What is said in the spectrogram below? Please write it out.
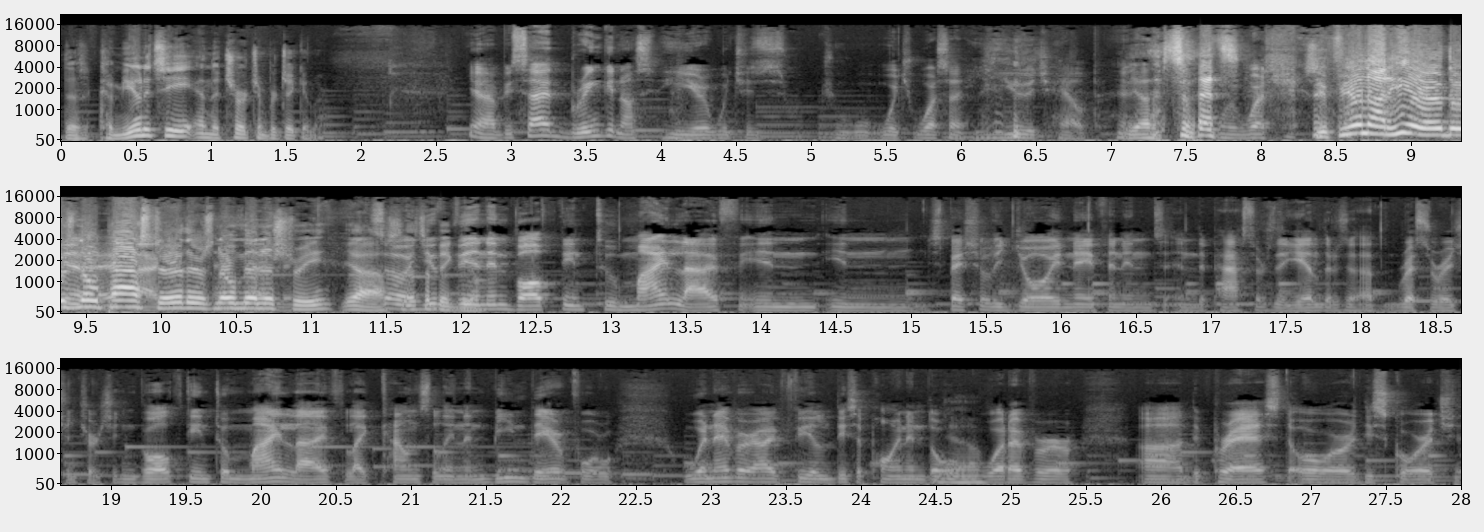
the community and the church in particular? Yeah, besides bringing us here, which is which was a huge help. Yeah, so that's so if you're not here, there's no pastor, exactly, there's no exactly. ministry. Yeah, so, so, that's you've big been deal. involved into my life in in especially Joy, Nathan, and, and the pastors, the elders at Restoration Church, involved into my life, like counseling and being there for whenever I feel disappointed or Yeah. whatever, uh, depressed or discouraged.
